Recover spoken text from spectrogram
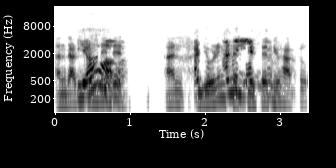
and that's what they did. And And- during and set let pieces, you have to,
